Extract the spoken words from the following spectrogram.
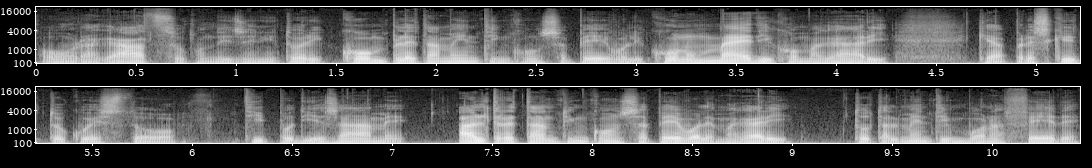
o un ragazzo con dei genitori completamente inconsapevoli, con un medico magari che ha prescritto questo tipo di esame altrettanto inconsapevole, magari totalmente in buona fede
